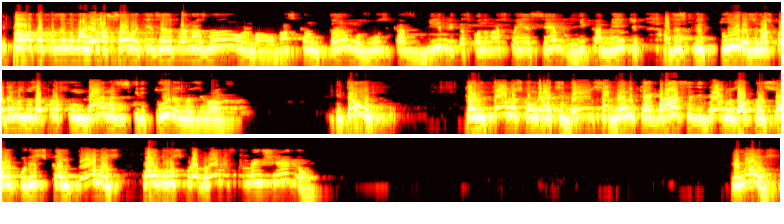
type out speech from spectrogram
E Paulo está fazendo uma relação aqui, dizendo para nós: não, irmão, nós cantamos músicas bíblicas quando nós conhecemos ricamente as Escrituras e nós podemos nos aprofundar nas Escrituras, meus irmãos. Então, cantamos com gratidão, sabendo que a graça de Deus nos alcançou e por isso cantamos quando os problemas também chegam. Irmãos,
